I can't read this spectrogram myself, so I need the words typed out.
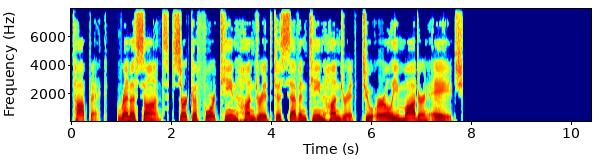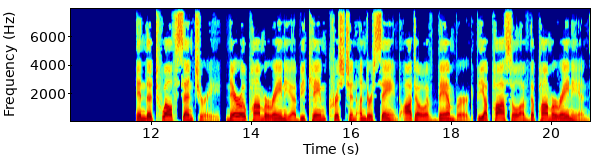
Topic: Renaissance circa 1400 to 1700 to early modern age In the 12th century, Narrow Pomerania became Christian under Saint Otto of Bamberg the Apostle of the Pomeranians,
